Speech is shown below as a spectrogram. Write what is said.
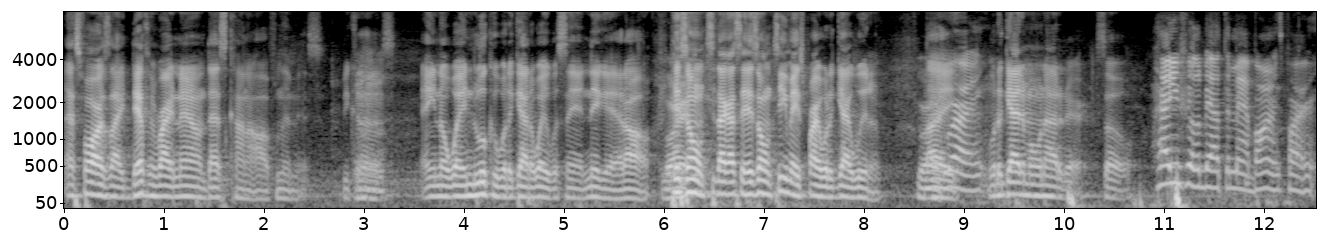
as far as like definitely right now, that's kind of off limits because ain't no way Luka would have got away with saying nigga at all. His own, like I said, his own teammates probably would have got with him. Right. Like, Right. Would have got him on out of there. So How you feel about the Matt Barnes part?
